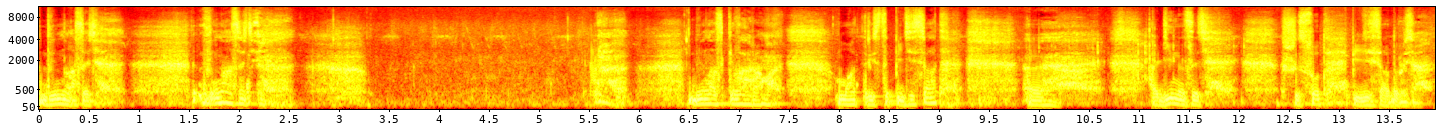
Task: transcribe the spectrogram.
12. 12. 12 килограмм. Мат 350. э, 11 650, друзья.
